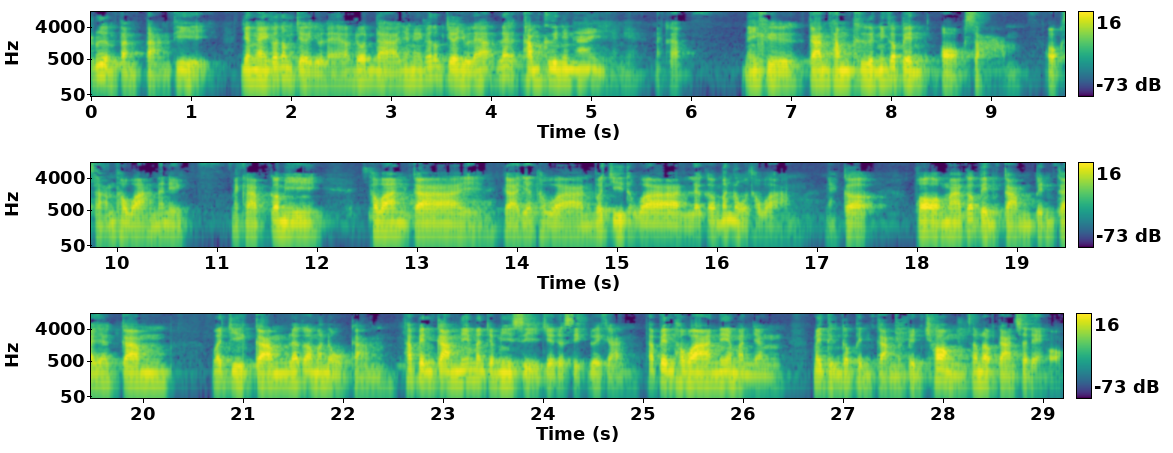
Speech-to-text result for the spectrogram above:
เรื่องต่างๆ ที่ยังไงก็ต้องเจออยู่แล้ว โดนด่ายังไงก็ต้องเจออยู่แล้ว และทำคืนยังไง นี่คือการทำคืนนี่ก็เป็นออกสามออกสามทวารนนั่นเองนะครับ ก็มีทวารกาย กายทวารวจีทวารแล้วก็มโนทวารนะก็พอออกมาก็เป็นกรรม เป็นกายกรรม วจีกรรม แล้วก็มโนกรรม ถ้าเป็นกรรมนี้มันจะมีสี่เจตสิกด้วยกัน ถ้าเป็นทวารเนี่ยมันยังไม่ถึงกับเป็นกรรมมันเป็นช่องสำหรับการแสดงออก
